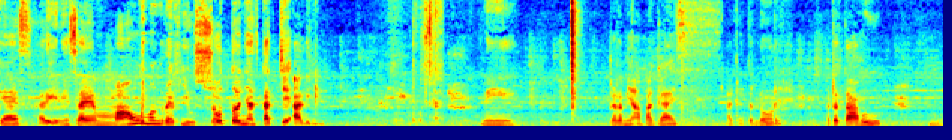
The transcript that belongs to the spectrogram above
guys, hari ini saya mau mereview sotonya Kace Aling. Nih, dalamnya apa guys? Ada telur, ada tahu, hmm,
